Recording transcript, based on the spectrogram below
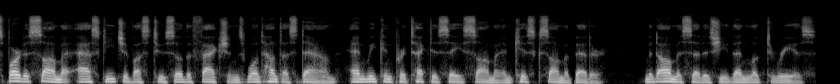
Sparda-sama ask each of us to so the factions won't hunt us down and we can protect Issei-sama and Kisk-sama better. Madama said as she then looked to Rias.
